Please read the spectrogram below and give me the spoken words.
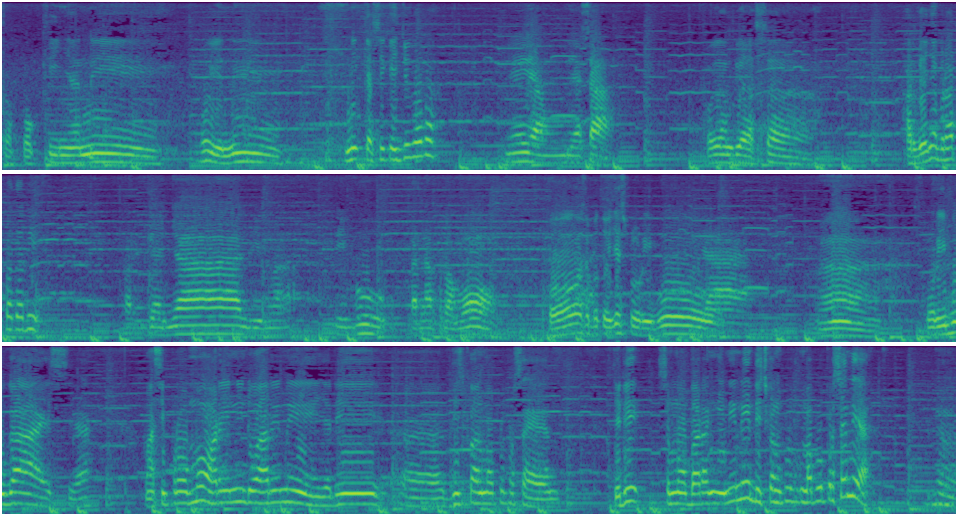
Topokinya nih. Oh, ini. Ini kasih keju apa? Ini yang biasa. Oh, yang biasa. Harganya berapa tadi? Harganya lima ribu karena promo. Oh, sebetulnya 10.000. Ya. Nah, 10.000 guys ya. Masih promo hari ini dua hari ini. Jadi eh, diskon 50%. Jadi semua barang ini nih diskon 50% ya? Benar.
